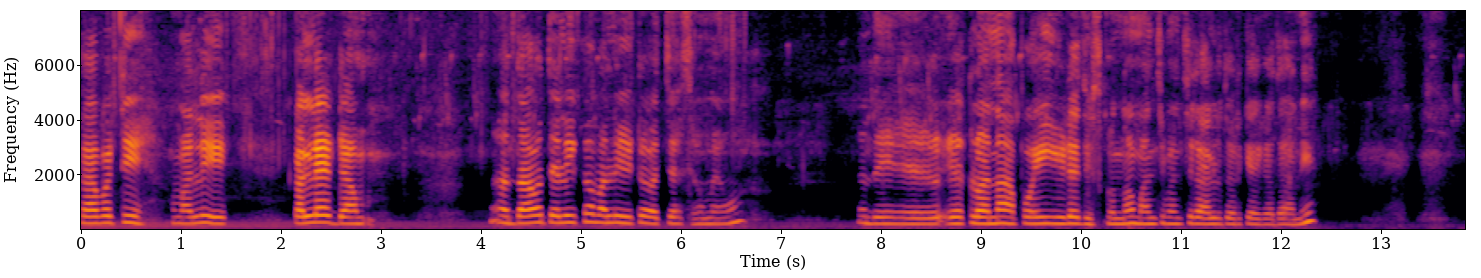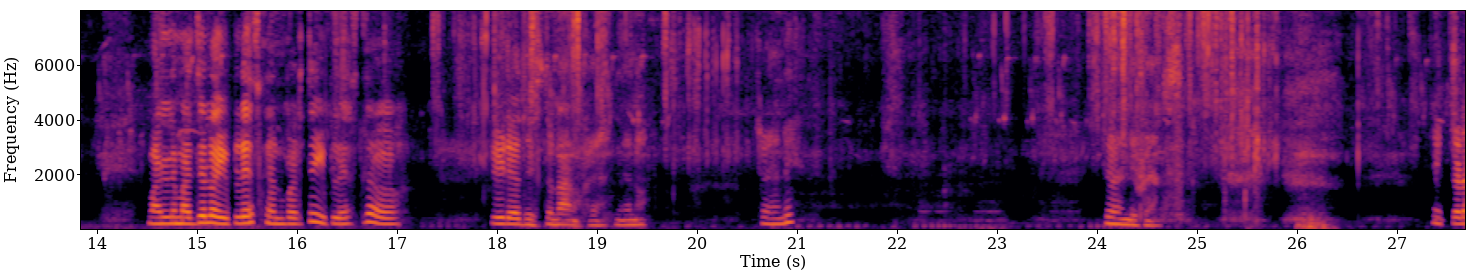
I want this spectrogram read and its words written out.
కాబట్టి మళ్ళీ కల్లేరు డ్యామ్. దావ తెలియక మళ్ళీ ఇటు వచ్చేసాం మేము. అది ఎట్లైనా పోయి ఈడే తీసుకుందాం. మంచి మంచి రాళ్ళు దొరికాయి కదా అని. మళ్ళీ మధ్యలో ఈ ప్లేస్ కనపడితే ఈ ప్లేస్లో వీడియో తీస్తున్నాను ఫ్రెండ్స్ నేను. చూడండి. చూడండి ఫ్రెండ్స్. ఇక్కడ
